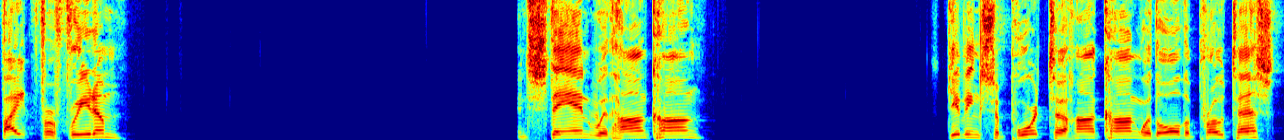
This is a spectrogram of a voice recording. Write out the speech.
fight for freedom and stand with Hong Kong, giving support to Hong Kong with all the protests?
